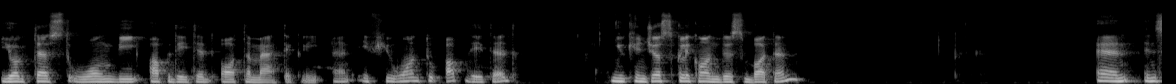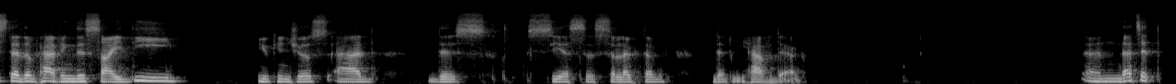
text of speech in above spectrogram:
your test won't be updated automatically. And if you want to update it, you can just click on this button. And instead of having this ID, you can just add this CSS selector that we have there. And that's it.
